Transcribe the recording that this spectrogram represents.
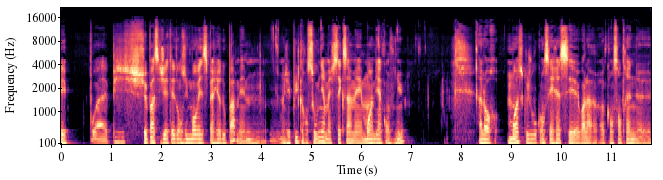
Et puis je sais pas si j'étais dans une mauvaise période ou pas, mais hum, j'ai plus de grands souvenirs, mais je sais que ça m'est moins bien convenu. Alors, moi, ce que je vous conseillerais, c'est voilà, qu'on s'entraîne euh,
